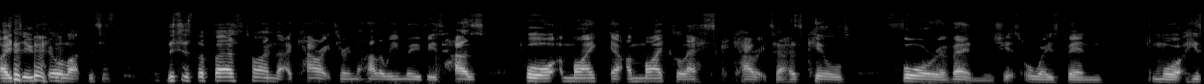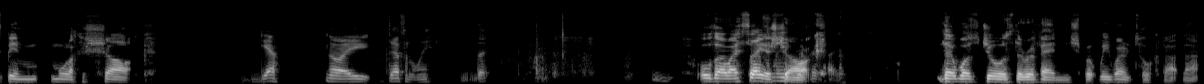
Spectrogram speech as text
I do feel like this is this is the first time that a character in the Halloween movies has, or a Mike a Michael esque character has killed for revenge. It's always been more. He's been more like a shark. Yeah. No, I definitely. Although I say a shark, there was Jaws: The Revenge, but we won't talk about that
